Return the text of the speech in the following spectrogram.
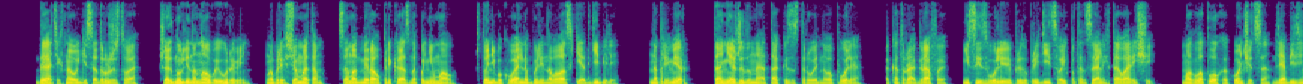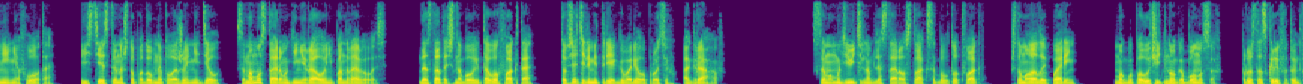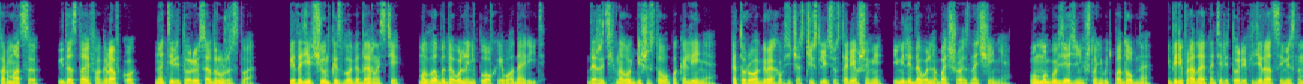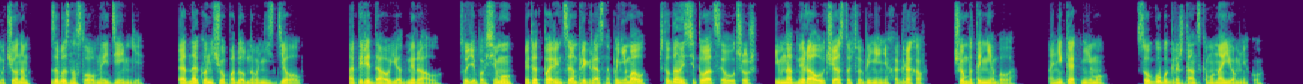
Да, технологии Содружества шагнули на новый уровень, но при всем этом сам адмирал прекрасно понимал, что они буквально были на волоске от гибели. Например, та неожиданная атака из астероидного поля, о которой аграфы не соизволили предупредить своих потенциальных товарищей, могла плохо кончиться для объединения флота. Естественно, что подобное положение дел самому старому генералу не понравилось. Достаточно было и того факта, что вся телеметрия говорила против аграфов. Самым удивительным для старого Слакса был тот факт, что молодой парень мог бы получить много бонусов, просто скрыв эту информацию и доставив аграфку на территорию Содружества. эта девчонка из благодарности могла бы довольно неплохо его одарить. Даже технологии шестого поколения, которые у аграхов сейчас числились устаревшими, имели довольно большое значение. Он мог бы взять у них что-нибудь подобное и перепродать на территории Федерации местным ученым за баснословные деньги. Однако он ничего подобного не сделал, а передал ее адмиралу. Судя по всему, этот парень сам прекрасно понимал, что в данной ситуации лучше уж именно адмиралу участвовать в обвинениях аграхов, в чем бы то ни было, а никак не ему, сугубо гражданскому наемнику.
